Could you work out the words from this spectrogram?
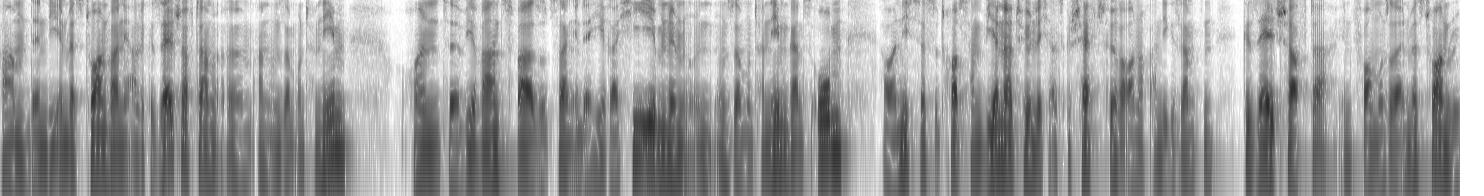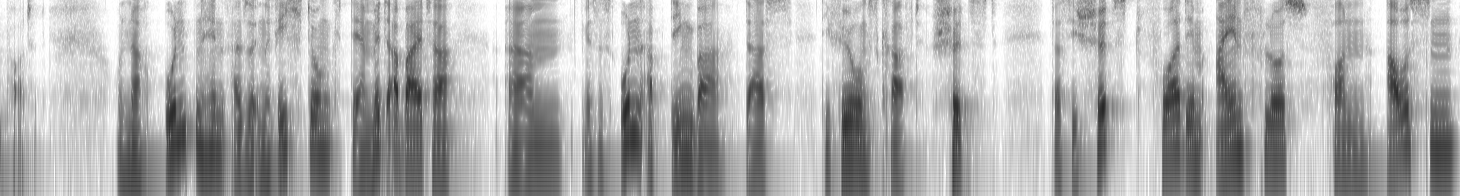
Ähm, denn die Investoren waren ja alle Gesellschafter ähm, an unserem Unternehmen und äh, wir waren zwar sozusagen in der Hierarchieebene in, unserem Unternehmen ganz oben, aber nichtsdestotrotz haben wir natürlich als Geschäftsführer auch noch an die gesamten Gesellschafter in Form unserer Investoren reported. Und nach unten hin, also in Richtung der Mitarbeiter, ähm, ist es unabdingbar, dass die Führungskraft schützt dass sie schützt vor dem Einfluss von außen,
